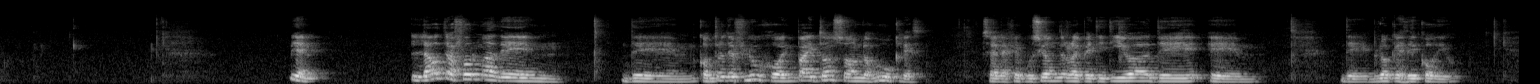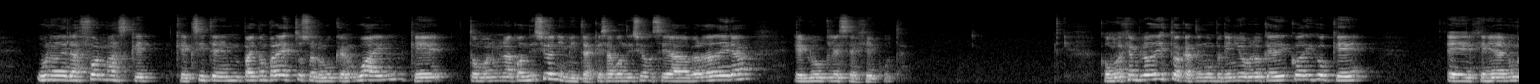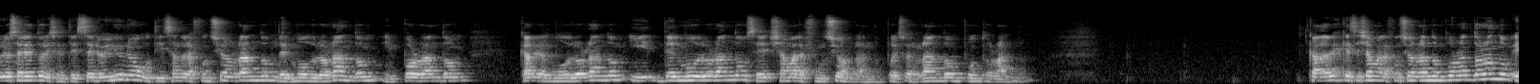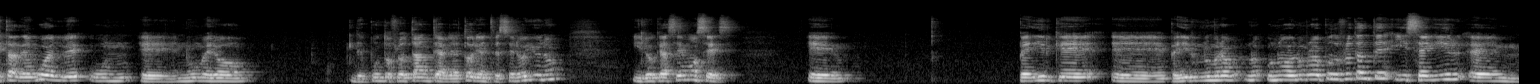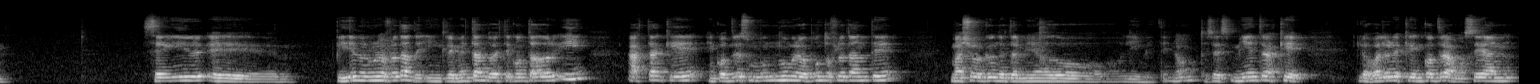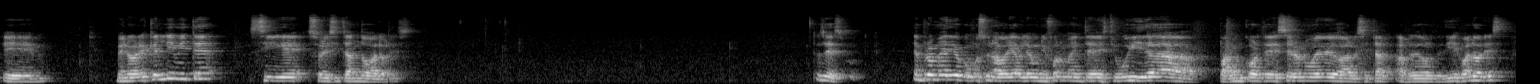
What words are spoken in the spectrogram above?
Bien, la otra forma de control de flujo en Python son los bucles o sea, la ejecución repetitiva eh, de, bloques de código. Una de las formas que, existen en Python para esto son los bucles while, que toman una condición y mientras que esa condición sea verdadera, el bucle se ejecuta. Como ejemplo de esto, acá tengo un pequeño bloque de código que eh, genera números aleatorios entre 0 y 1 utilizando la función random del módulo random, import random, carga el módulo random y del módulo random se llama la función random, por eso es random.random. Cada vez que se llama la función random.random, esta devuelve un eh, número de punto flotante aleatorio entre 0 y 1 y lo que hacemos es eh, pedir, que, eh, pedir un, número, un nuevo número de punto flotante y seguir, seguir pidiendo el número flotante, incrementando este contador i, hasta que encontres un número de puntos flotante mayor que un determinado límite. ¿no? Entonces, mientras que los valores que encontramos sean eh, menores que el límite, sigue solicitando valores. Entonces, en promedio, como es una variable uniformemente distribuida, para un corte de 0,9 va a recitar alrededor de 10 valores,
